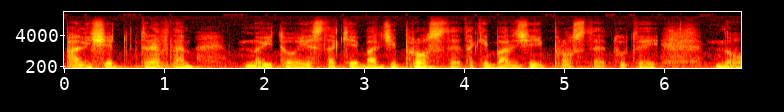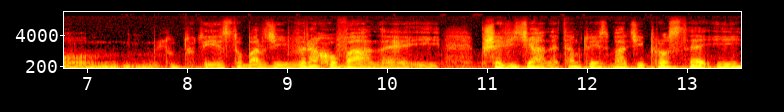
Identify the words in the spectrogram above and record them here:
pali się drewnem. No i to jest takie bardziej proste, takie bardziej proste. Tutaj, no, tu, tutaj jest to bardziej wyrachowane i przewidziane. Tam to jest bardziej proste i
